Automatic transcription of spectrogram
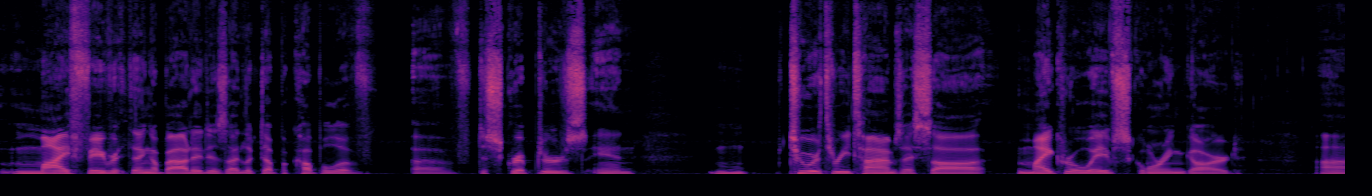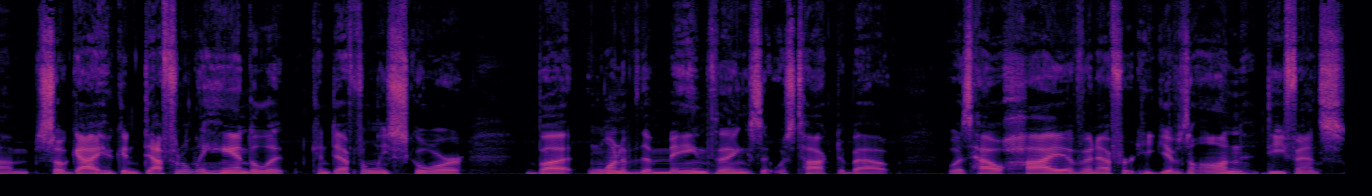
my favorite thing about it is I looked up a couple of, of descriptors, and two or three times I saw microwave scoring guard. Um, so, a guy who can definitely handle it, can definitely score. But one of the main things that was talked about was how high of an effort he gives on defense,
